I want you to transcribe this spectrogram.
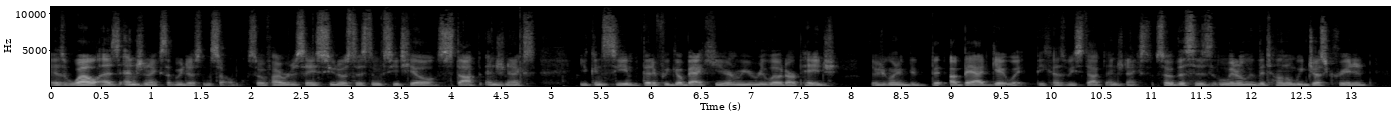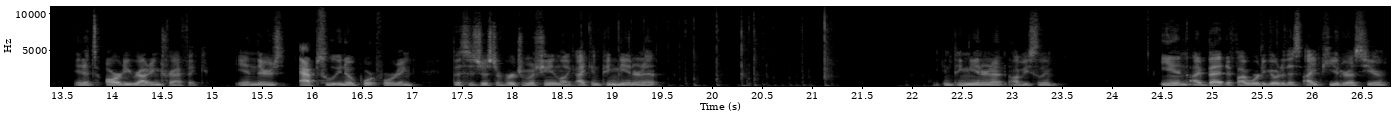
as well as Nginx that we just installed. So if I were to say sudo systemctl stop Nginx, you can see that if we go back here and we reload our page, there's going to be a bad gateway because we stopped Nginx. So this is literally the tunnel we just created, and it's already routing traffic. And there's absolutely no port forwarding. This is just a virtual machine. Like I can ping the internet. Can ping the internet, obviously. And I bet if I were to go to this IP address here,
